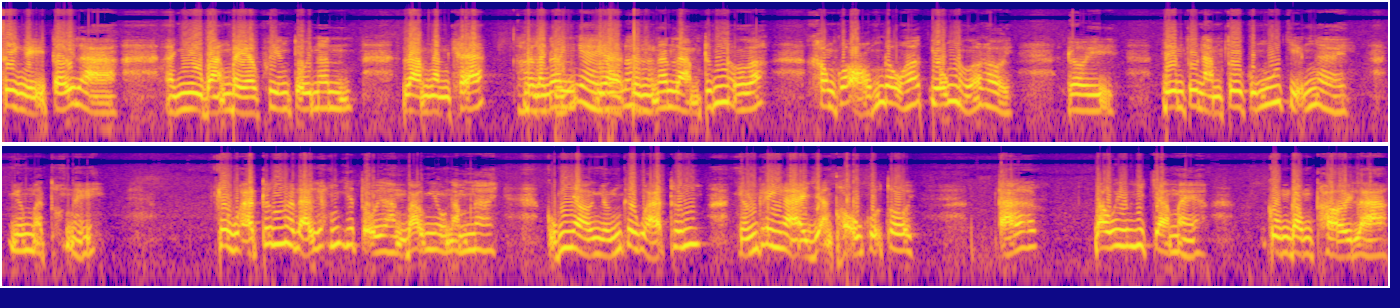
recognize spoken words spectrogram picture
suy nghĩ tới là à, nhiều bạn bè khuyên tôi nên làm ngành khác. Đừng là nên nghề dạ, đừng nên làm trứng nữa. Không có ổn đâu hết vốn nữa rồi. Rồi đêm tôi nằm tôi cũng muốn chuyển nghề. Nhưng mà tôi nghĩ cái quả trứng nó đã gắn với tôi hàng bao nhiêu năm nay cũng nhờ những cái quả trứng, những cái ngày gian khổ của tôi đã báo hiếu với cha mẹ, cùng đồng thời là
